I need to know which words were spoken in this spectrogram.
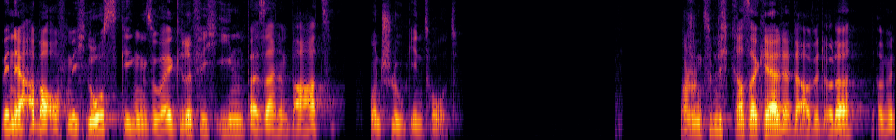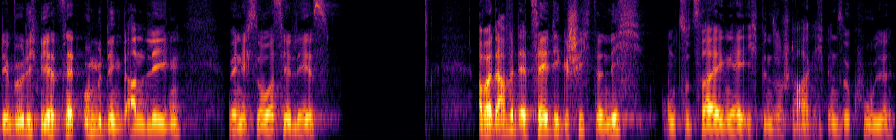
Wenn er aber auf mich losging, so ergriff ich ihn bei seinem Bart und schlug ihn tot. War schon ein ziemlich krasser Kerl, der David, oder? Aber mit dem würde ich mich jetzt nicht unbedingt anlegen, wenn ich sowas hier lese. Aber David erzählt die Geschichte nicht, um zu zeigen, hey, ich bin so stark, ich bin so cool,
